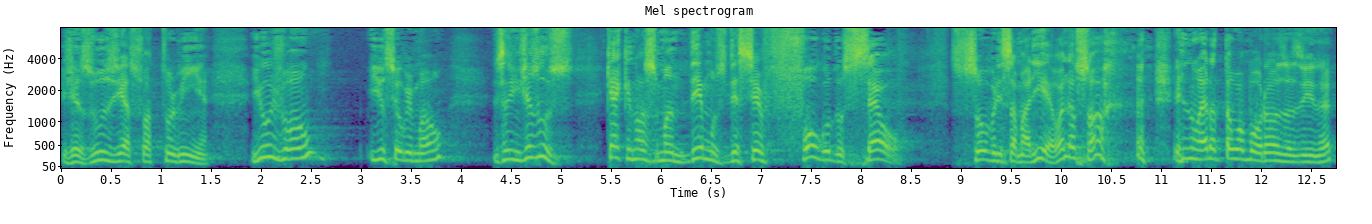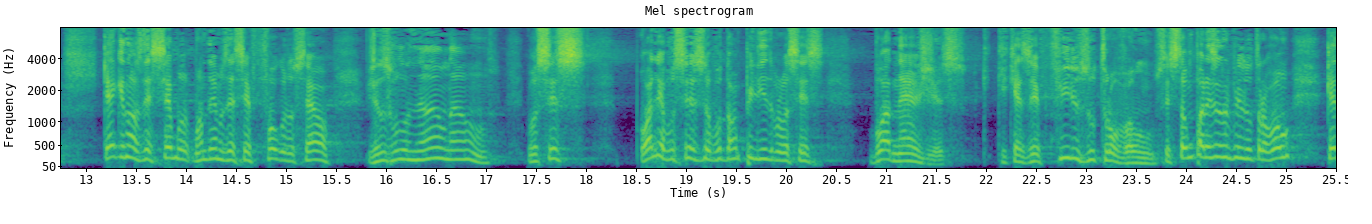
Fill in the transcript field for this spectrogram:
Jesus e a sua turminha. E o João e o seu irmão disseram Jesus, quer que nós mandemos descer fogo do céu sobre Samaria? Olha só, ele não era tão amoroso assim, né? Quer que nós descemos, mandemos descer fogo do céu? Jesus falou: Não, não, vocês, olha, vocês, eu vou dar um apelido para vocês Boanerges, que quer dizer filhos do trovão. Vocês estão parecendo filhos do trovão, quer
